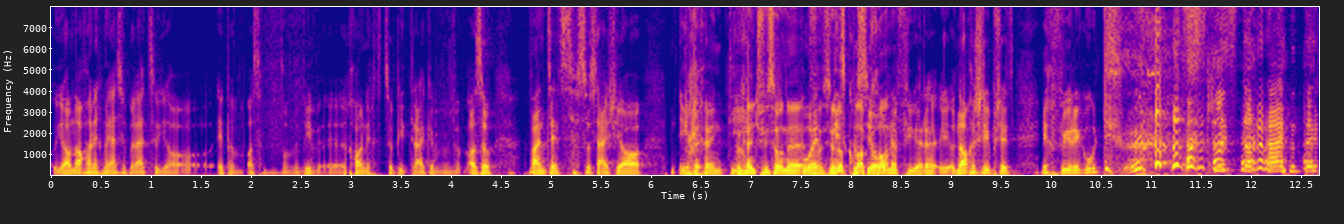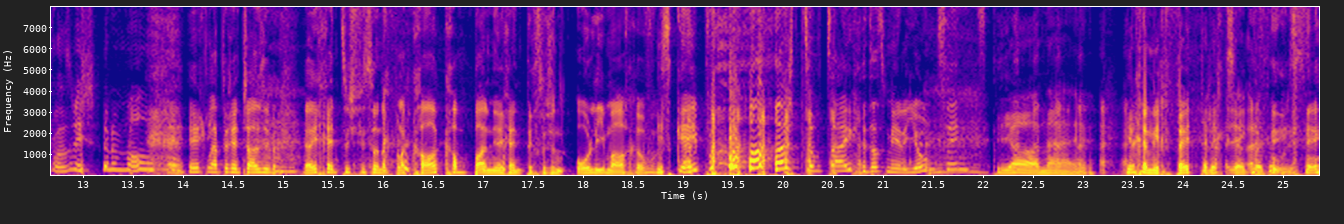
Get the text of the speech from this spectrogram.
ja, nachher habe ich mir auch so überlegt, so, ja, eben, also, wie kann ich dazu beitragen? Also, wenn du jetzt so sagst, ja, ich könnte Du könntest für so eine, gute für so eine Diskussionen führen. Und nachher schreibst du jetzt, ich führe gute Das liest nachher ein und denkt, was bist du für ein? Ich glaube, du könntest alles über. Ja, ich könnte sonst für so eine Plakatkampagne könnte ich sonst einen Olli machen auf dem Skateboard, um zu zeigen, dass wir jung sind. Ja, nein. Hier komme ich fötterlich gesehen gut aus.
